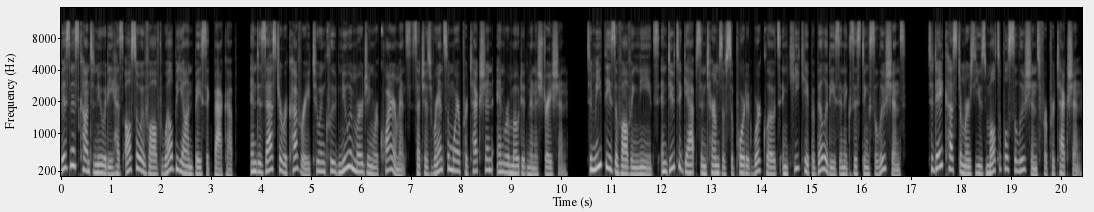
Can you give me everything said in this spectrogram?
Business continuity has also evolved well beyond basic backup and disaster recovery to include new emerging requirements such as ransomware protection and remote administration. To meet these evolving needs and due to gaps in terms of supported workloads and key capabilities in existing solutions, today customers use multiple solutions for protection.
